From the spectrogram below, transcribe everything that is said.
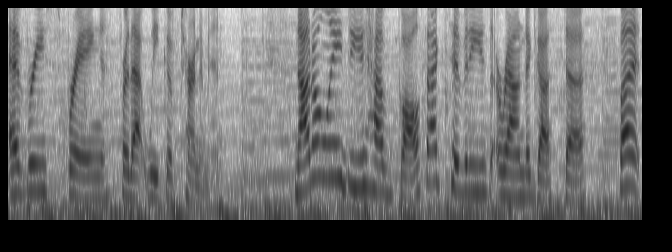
every spring for that week of tournament. Not only do you have golf activities around Augusta, but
